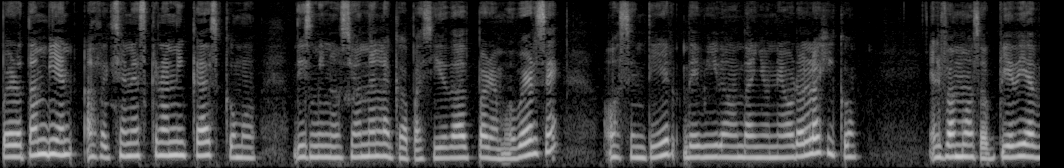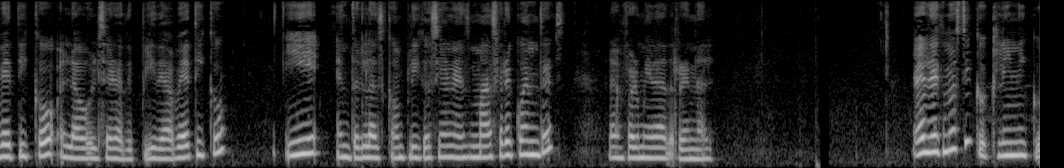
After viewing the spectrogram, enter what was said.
pero también afecciones crónicas como disminución en la capacidad para moverse o sentir debido a un daño neurológico, el famoso pie diabético, la úlcera de pie diabético y, entre las complicaciones más frecuentes, la enfermedad renal. El diagnóstico clínico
